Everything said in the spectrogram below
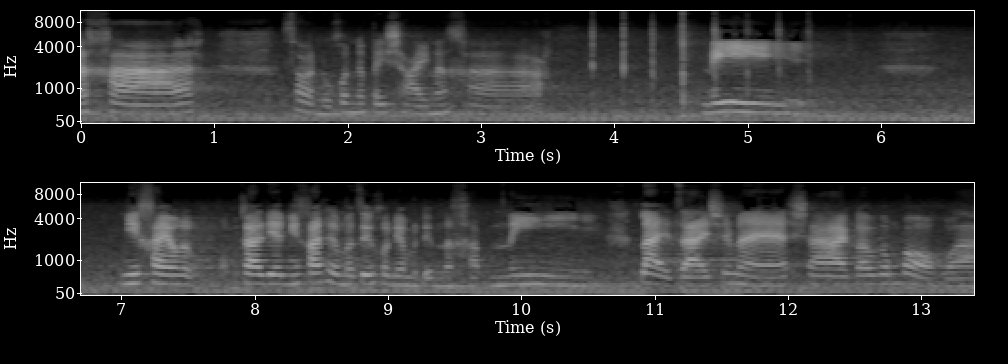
นะคะ สอนทุกคนนำไปใช้นะคะ นี่ มีใครการเรียนมีค่าเทอมมาเจอคนเดียวเหมือนเดิมนะครับ นี่ หลายใจใช่ไหมใช่ก็ต้องบอกว่า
